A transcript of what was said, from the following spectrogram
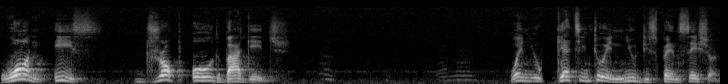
One is drop old baggage. When you get into a new dispensation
